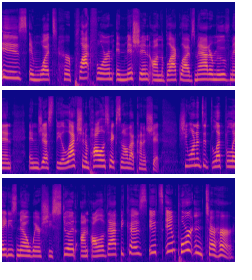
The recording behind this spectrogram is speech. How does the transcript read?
is and what her platform and mission on the Black Lives Matter movement and just the election and politics and all that kind of shit. She wanted to let the ladies know where she stood on all of that because it's important to her.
